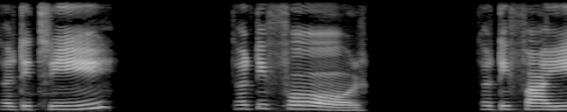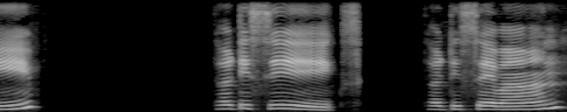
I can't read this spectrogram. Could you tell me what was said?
thirty-three, thirty-four, thirty-five, thirty-six, thirty-seven,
